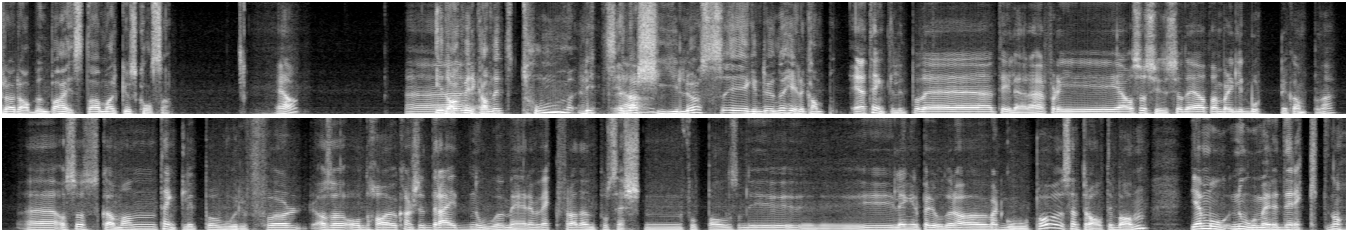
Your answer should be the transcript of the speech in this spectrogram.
fra Rabben på Heistad, Markus Kaasa. Ja. I dag virka han litt tom, litt ja. energiløs egentlig under hele kampen. Jeg tenkte litt på det tidligere her, fordi jeg også syns jo det at han blir litt borte i kampene. Uh, og så skal man tenke litt på hvorfor altså Odd har jo kanskje dreid noe mer enn vekk fra den possession-fotballen som de i lengre perioder har vært gode på, sentralt i banen. De er noe mer direkte nå.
